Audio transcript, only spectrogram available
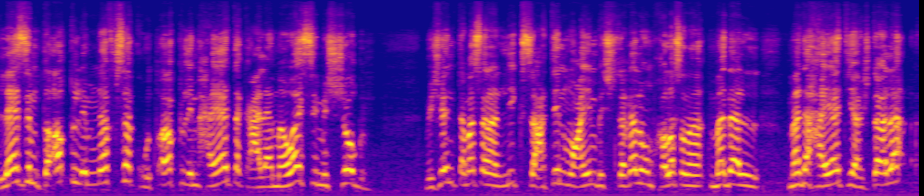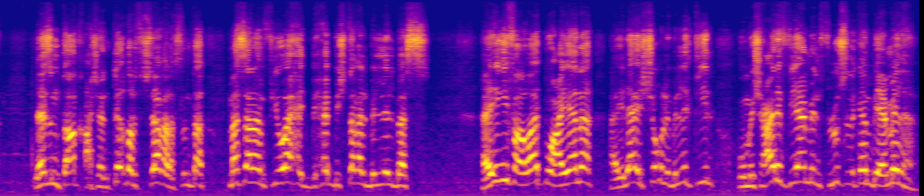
لازم تأقلم نفسك وتأقلم حياتك على مواسم الشغل. مش انت مثلا ليك ساعتين معين بتشتغلهم خلاص أنا مدى مدى حياتي هشتغل. لا لازم تأق عشان تقدر تشتغل. أصل انت مثلا في واحد بيحب يشتغل بالليل بس هيجي في أوقات معينة هيلاقي الشغل بالليل تقيل ومش عارف يعمل الفلوس اللي كان بيعملها.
